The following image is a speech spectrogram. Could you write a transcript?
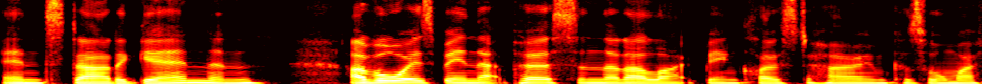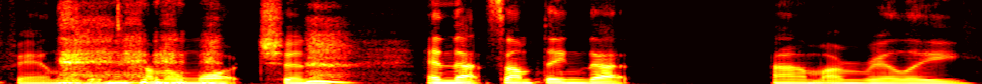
and start again. And I've always been that person that I like being close to home because all my family get to come and watch, and and that's something that um, I'm really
